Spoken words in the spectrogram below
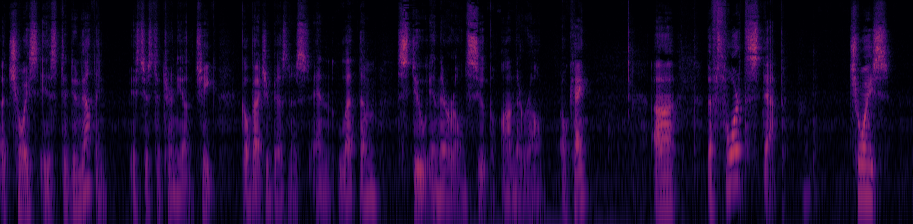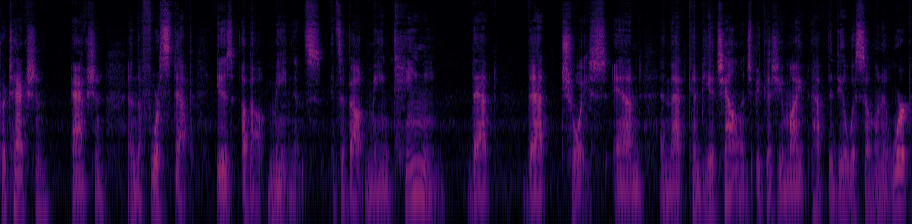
a choice is to do nothing. It's just to turn the other cheek, go about your business, and let them stew in their own soup on their own. Okay? Uh, the fourth step, choice, protection, action, and the fourth step is about maintenance. It's about maintaining that that choice and and that can be a challenge because you might have to deal with someone at work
